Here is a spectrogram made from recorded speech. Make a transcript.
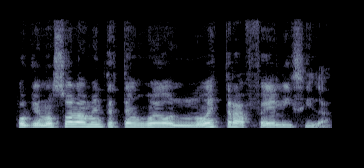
Porque no solamente está en juego nuestra felicidad,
